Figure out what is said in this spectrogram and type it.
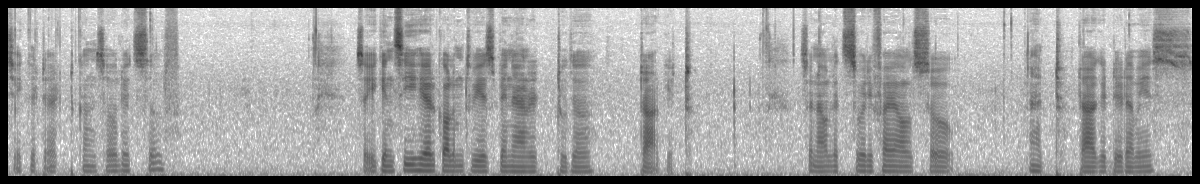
check it at console itself. So you can see here column 3 has been added to the target. So now let's verify also at target database.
